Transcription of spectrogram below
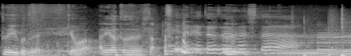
ということで今日はありがとうございました。はい、ありがとうございました。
